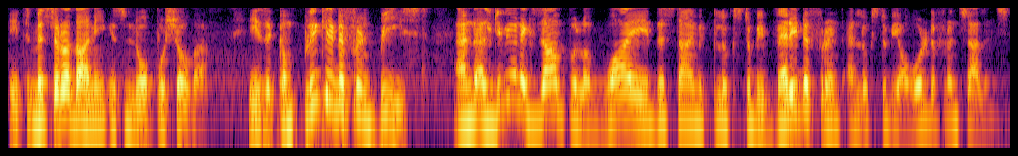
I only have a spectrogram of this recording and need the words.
It's Mr. Adani is no pushover. He's a completely different beast and I'll give you an example of why this time it looks to be very different and looks to be a whole different challenge.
